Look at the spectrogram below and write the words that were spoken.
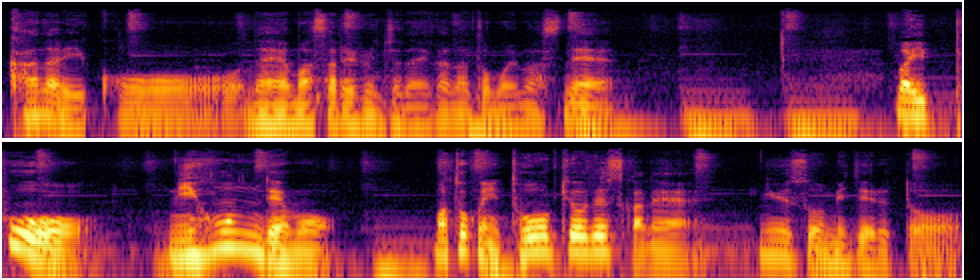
かなりこう悩まされるんじゃないかなと思いますね。まあ、一方日本でも、まあ、特に東京ですかねニュースを見てると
